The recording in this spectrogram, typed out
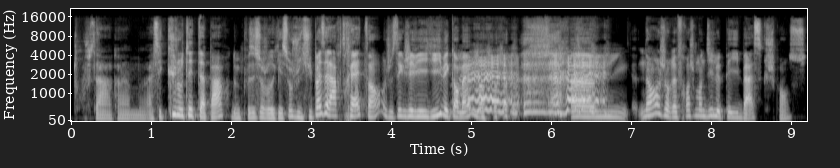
trouve ça quand même assez culotté de ta part de me poser ce genre de questions. Je ne suis pas à la retraite, hein. je sais que j'ai vieilli, mais quand même. Euh, non, j'aurais franchement dit le Pays Basque, je pense.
